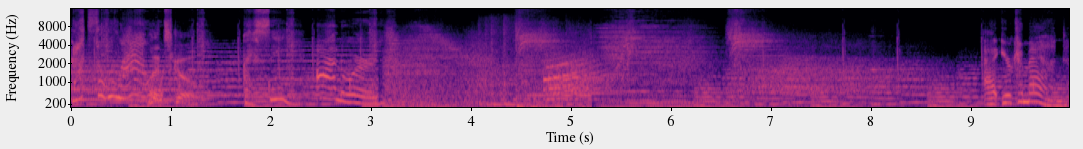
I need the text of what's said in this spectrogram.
Not so loud. Let's go. I see. Onward. At your command.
